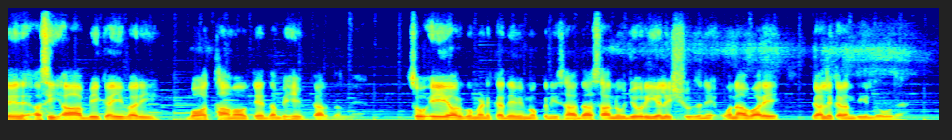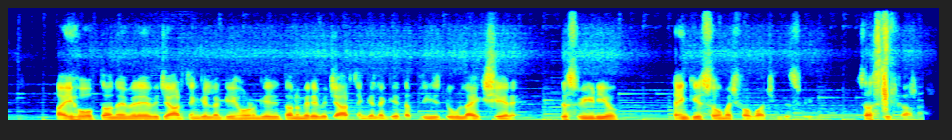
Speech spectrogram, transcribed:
ਤੇ ਅਸੀਂ ਆਪ ਵੀ ਕਈ ਵਾਰੀ ਬਹੁਤ ਥਾਵਾਂ ਉੱਤੇ ਇਦਾਂ ਬਿਹੇਵ ਕਰ ਦਿੰਦੇ ਹਾਂ। ਸੋ ਇਹ ਆਰਗੂਮੈਂਟ ਕਦੇ ਵੀ ਮੁੱਕ ਨਹੀਂ ਸਕਦਾ, ਸਾਨੂੰ ਜੋ ਰੀਅਲ ਇਸ਼ੂਜ਼ ਨੇ ਉਹਨਾਂ ਬਾਰੇ ਗੱਲ ਕਰਨ ਦੀ ਲੋੜ ਹੈ। ਆਈ ਹੋਪ ਤੁਹਾਨੂੰ ਮੇਰੇ ਵਿਚਾਰ ਚੰਗੇ ਲੱਗੇ ਹੋਣਗੇ, ਜੇ ਤੁਹਾਨੂੰ ਮੇਰੇ ਵਿਚਾਰ ਚੰਗੇ ਲੱਗੇ ਤਾਂ please do like share this video thank you so much for watching this video ਸਤਿ ਸ਼੍ਰੀ ਅਕਾਲ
